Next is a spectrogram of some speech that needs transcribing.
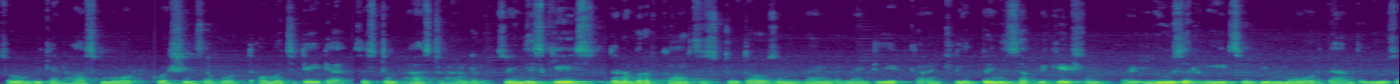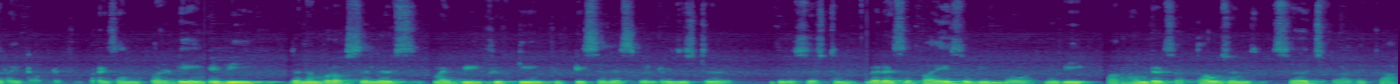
So we can ask more questions about how much data system has to handle. So in this case, the number of cars is 2998 currently. So in this application, user reads will be more than the user write operation. For example, per day, maybe the number of sellers might be 50, 50 sellers will register to the system, whereas the buyers will be more, maybe for hundreds or thousands search for the car.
